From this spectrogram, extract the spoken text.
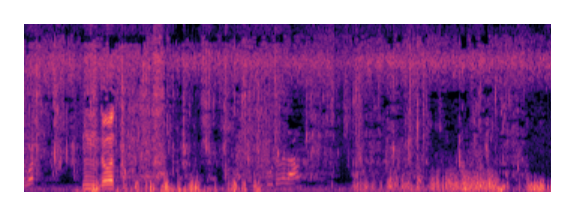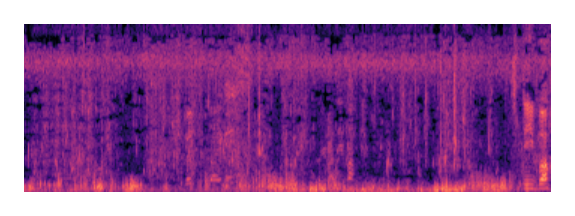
Dawat. Hmm, dawat. Buta na lang. Guys, tayo guys. Diba, diba? Stiba. Yun guys. Yun namin yun guys. Tayo guys ng ano. Tayong tawag ko dito ko nalay. Panot-anot kasi. Dalawa naman guys oh.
